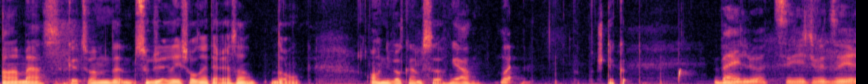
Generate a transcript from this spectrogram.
en masse que tu vas me, me suggérer des choses intéressantes. Donc, on y va comme ça. Regarde, Ouais. je t'écoute. Ben là, tu sais, je veux dire,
